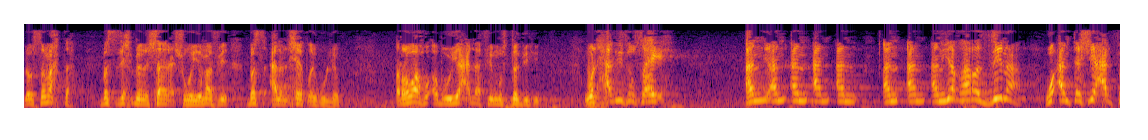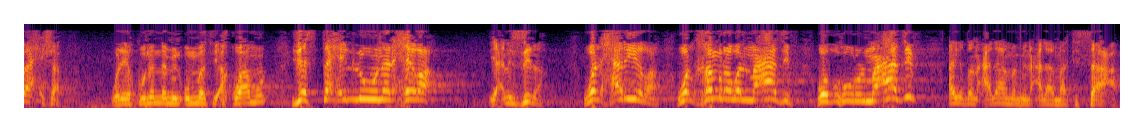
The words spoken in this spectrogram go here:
لو سمحت بس زح من الشارع شوية ما في بس على الحيطة يقول له. رواه أبو يعلى في مسنده. والحديث صحيح. أن, أن, أن, أن, أن, أن, أن, أن يظهر الزنا وأن تشيع الفاحشة. وليكونن من أمتي أقوام يستحلون الحرى يعني الزنا والحريرة والخمر والمعازف وظهور المعازف أيضا علامة من علامات الساعة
